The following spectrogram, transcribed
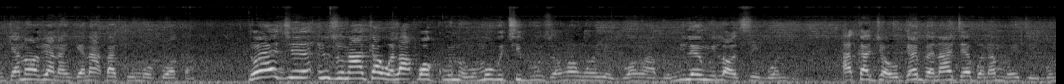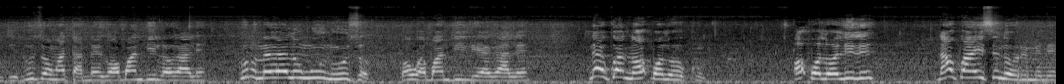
nke na ọbịa na nke na-akpaka ụmụ okpu ọka. Na onye ji nzu n'aka were akpọkụ unu bụ mụbụ chibu ụzọ nwa nwe oyi egbu ọnwa bụ mmiri enwile ọzọ igbo ndụ. Aka ji ọgụ ebe na aja egbe na mma eji egbu ndị ilu ụzọ nwata meghe ọgba ndị ilogharị ka unu meghelu nwa unu ụzọ ka o wee gba ndị ili egharị na-ekwe na ọ kpọrọ oku ọ olili na-akwa anyị si na orimiri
